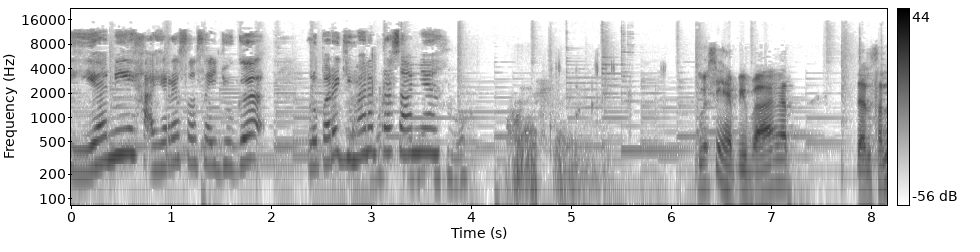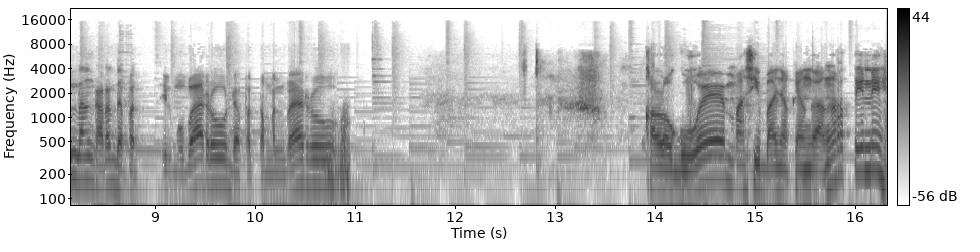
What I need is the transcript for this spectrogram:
Iya nih, akhirnya selesai juga. Lu pada gimana perasaannya? Gue sih happy banget dan senang karena dapat ilmu baru, dapat teman baru. Kalau gue masih banyak yang nggak ngerti nih.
